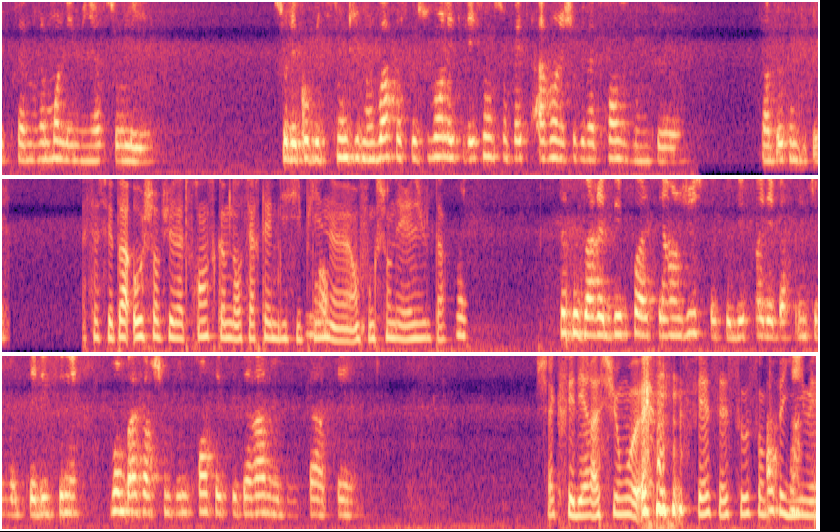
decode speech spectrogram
ils prennent vraiment les meilleurs sur les sur les compétitions qu'ils vont voir parce que souvent les sélections sont faites avant les championnats de France, donc euh, c'est un peu compliqué. Ça se fait pas au championnat de France comme dans certaines disciplines euh, en fonction des résultats. Ça peut paraître des fois assez injuste parce que des fois, des personnes qui vont être sélectionnées vont pas faire champion de France, etc. Mais bon, ça après. Chaque fédération euh, fait à sa sauce, entre Ah, guillemets.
